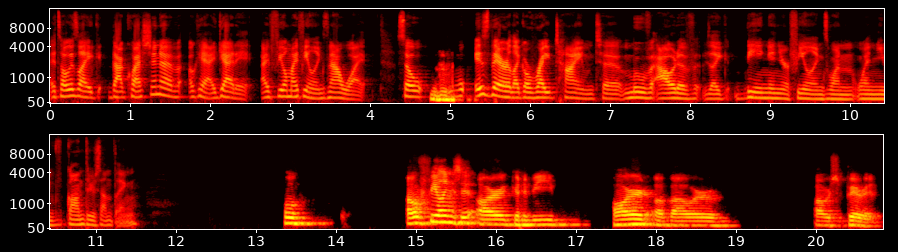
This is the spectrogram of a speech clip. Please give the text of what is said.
It's always like that question of, okay, I get it. I feel my feelings. Now what? So, mm-hmm. is there like a right time to move out of like being in your feelings when when you've gone through something? Well, our feelings are going to be part of our our spirit.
